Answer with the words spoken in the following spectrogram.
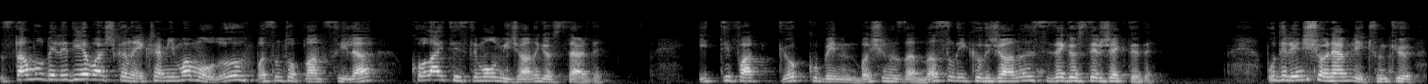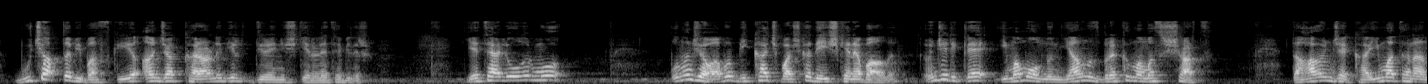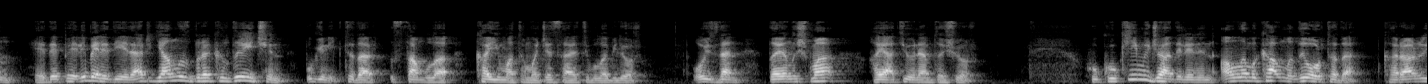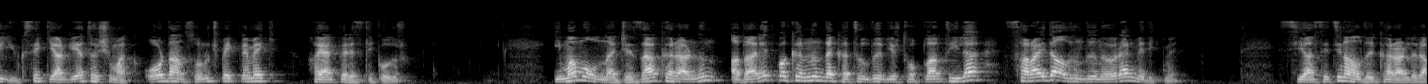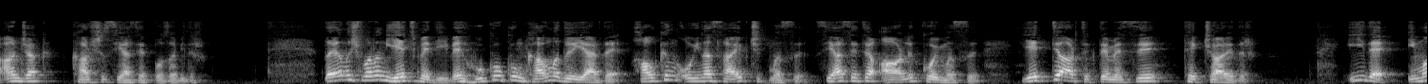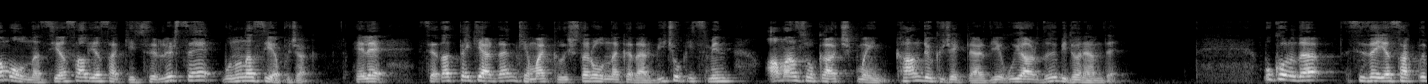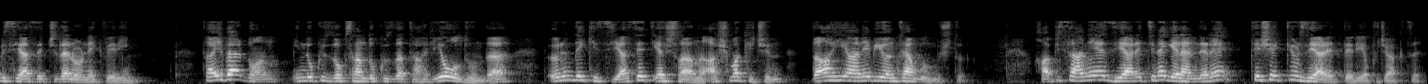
İstanbul Belediye Başkanı Ekrem İmamoğlu basın toplantısıyla kolay teslim olmayacağını gösterdi. İttifak gök kubbenin başınıza nasıl yıkılacağını size gösterecek dedi. Bu direniş önemli çünkü bu çapta bir baskıyı ancak kararlı bir direniş geriletebilir. Yeterli olur mu? Bunun cevabı birkaç başka değişkene bağlı. Öncelikle İmamoğlu'nun yalnız bırakılmaması şart. Daha önce kayyum atanan HDP'li belediyeler yalnız bırakıldığı için bugün iktidar İstanbul'a kayyum atama cesareti bulabiliyor. O yüzden dayanışma hayati önem taşıyor. Hukuki mücadelenin anlamı kalmadığı ortada. Kararı yüksek yargıya taşımak, oradan sonuç beklemek hayalperestlik olur. İmamoğlu'na ceza kararının Adalet Bakanı'nın da katıldığı bir toplantıyla sarayda alındığını öğrenmedik mi? Siyasetin aldığı kararları ancak karşı siyaset bozabilir. Dayanışmanın yetmediği ve hukukun kalmadığı yerde halkın oyuna sahip çıkması, siyasete ağırlık koyması, yetti artık demesi tek çaredir. İyi de İmamoğlu'na siyasal yasak geçirilirse bunu nasıl yapacak? Hele Sedat Peker'den Kemal Kılıçdaroğlu'na kadar birçok ismin aman sokağa çıkmayın kan dökecekler diye uyardığı bir dönemde. Bu konuda size yasaklı bir siyasetçiden örnek vereyim. Tayyip Erdoğan 1999'da tahliye olduğunda önündeki siyaset yaşlarını aşmak için dahiyane bir yöntem bulmuştu. Hapishaneye ziyaretine gelenlere teşekkür ziyaretleri yapacaktı.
